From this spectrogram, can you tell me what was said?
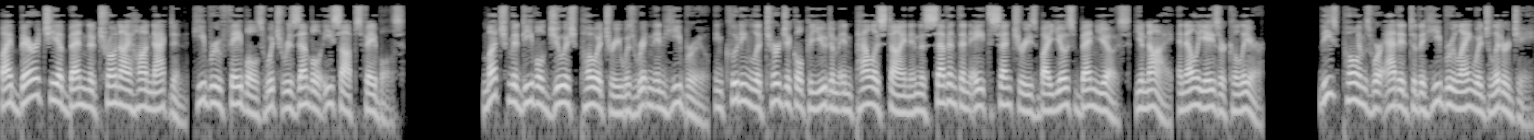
by Berachia ben Natronai ha-Nakdan, Hebrew fables which resemble Aesop's fables. Much medieval Jewish poetry was written in Hebrew, including liturgical piyutim in Palestine in the 7th and 8th centuries by Yos ben Yos, Yanai, and Eliezer Kalir. These poems were added to the Hebrew language liturgy.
